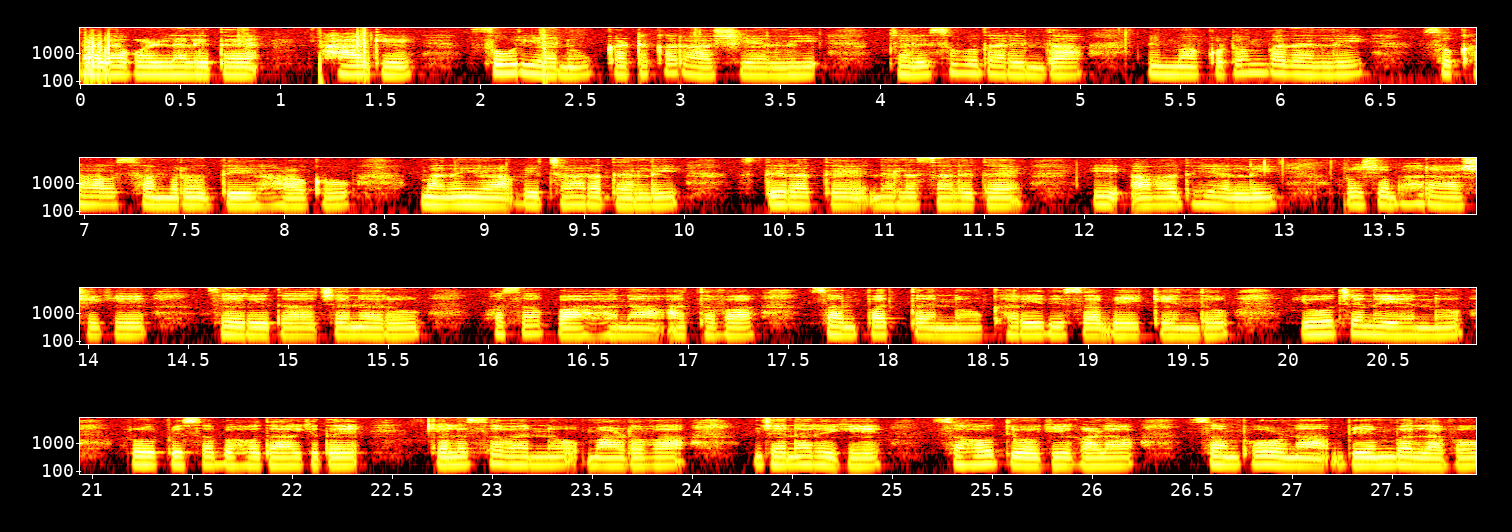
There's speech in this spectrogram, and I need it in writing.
ಬಲಗೊಳ್ಳಲಿದೆ. ಹಾಗೆ ಸೂರ್ಯನು ಕಟಕ ರಾಶಿಯಲ್ಲಿ ಚಲಿಸುವುದರಿಂದ ನಿಮ್ಮ ಕುಟುಂಬದಲ್ಲಿ ಸುಖ, ಸಮೃದ್ಧಿ ಹಾಗೂ ಮನೆಯ ವಿಚಾರದಲ್ಲಿ ಸ್ಥಿರತೆ ನೆಲೆಸಲಿದೆ. ಈ ಅವಧಿಯಲ್ಲಿ ವೃಷಭ ರಾಶಿಗೆ ಸೇರಿದ ಜನರು ಹೊಸ ವಾಹನ ಅಥವಾ ಸಂಪತ್ತನ್ನು ಖರೀದಿಸಬೇಕೆಂದು ಯೋಜನೆಯನ್ನು ರೂಪಿಸಬಹುದಾಗಿದೆ. ಕೆಲಸವನ್ನು ಮಾಡುವ ಜನರಿಗೆ ಸಹೋದ್ಯೋಗಿಗಳ ಸಂಪೂರ್ಣ ಬೆಂಬಲವು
